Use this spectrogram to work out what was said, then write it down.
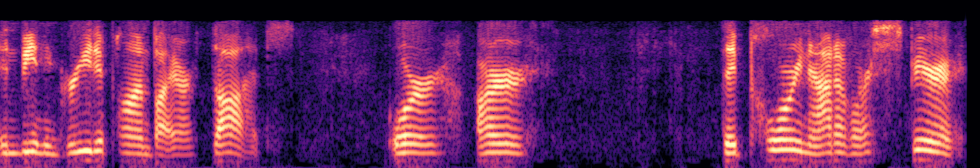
and being agreed upon by our thoughts? Or are they pouring out of our spirit?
